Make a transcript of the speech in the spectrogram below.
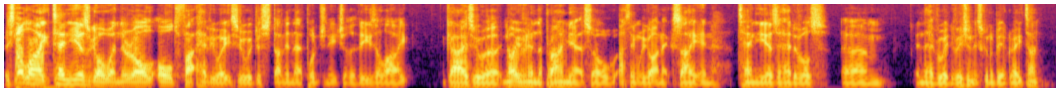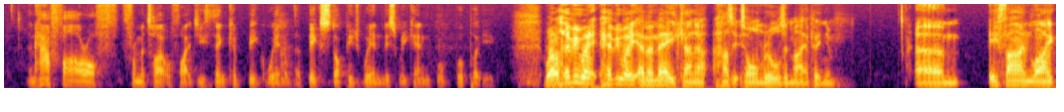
it's not like ten years ago when they're all old fat heavyweights who were just standing there punching each other. These are like guys who are not even in the prime yet. So I think we got an exciting ten years ahead of us um, in the heavyweight division. It's going to be a great time. And how far off from a title fight do you think a big win, a big stoppage win this weekend will, will put you? Well, heavyweight heavyweight MMA kind of has its own rules, in my opinion. Um, if I'm like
